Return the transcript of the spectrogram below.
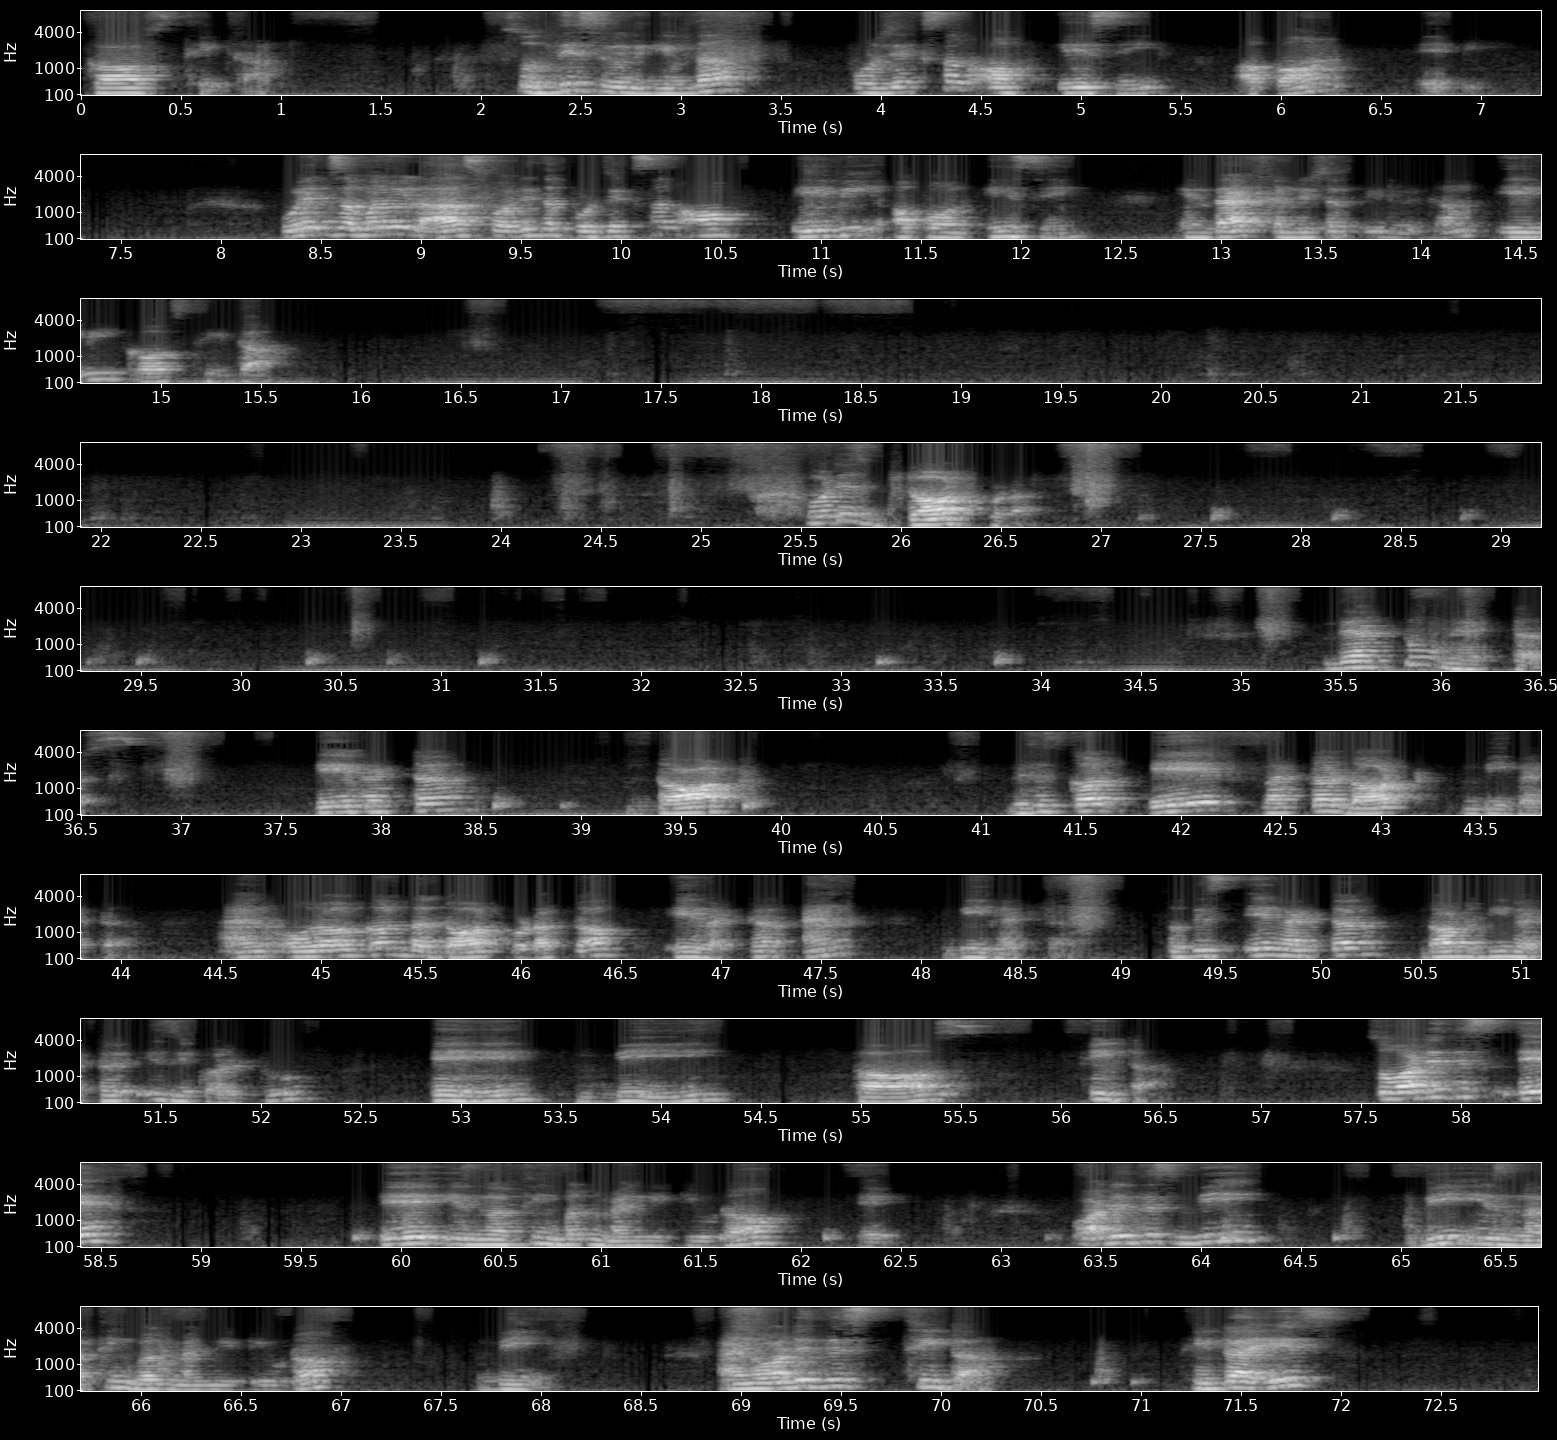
cos theta. So this will give the projection of AC upon AB. When someone will ask what is the projection of AB upon AC, in that condition it will become AB cos theta. What is dot product? there are two vectors a vector dot this is called a vector dot b vector and overall called the dot product of a vector and b vector so this a vector dot b vector is equal to a b cos theta so what is this a a is nothing but magnitude of a what is this b B is nothing but magnitude of B. And what is this theta? Theta is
